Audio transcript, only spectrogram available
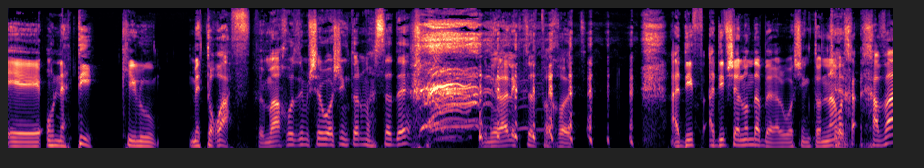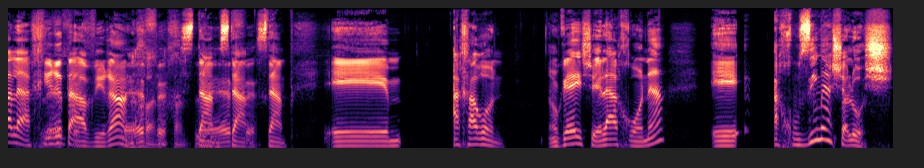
אה, עונתי, כאילו, מטורף. ומה האחוזים של וושינגטון מהשדה? זה נראה לי קצת פחות. עדיף, עדיף שלא נדבר על וושינגטון, למה כן. ח- חבל להעכיר את האווירה? נכון, להפך, נכון. סתם, סתם, להפך. סתם. אה, אחרון, אוקיי? שאלה אחרונה. אה, אחוזים מהשלוש.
